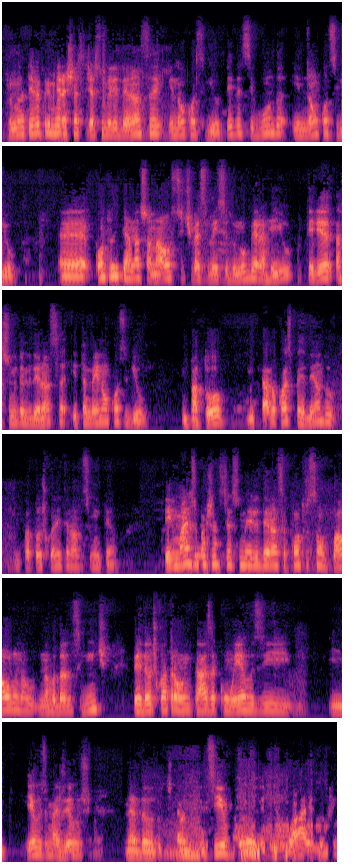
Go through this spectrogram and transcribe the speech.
O Flamengo teve a primeira chance de assumir a liderança e não conseguiu. Teve a segunda e não conseguiu. É, contra o Internacional, se tivesse vencido no Beira Rio, teria assumido a liderança e também não conseguiu. Empatou, estava quase perdendo, empatou os 49 do segundo tempo. Teve mais uma chance de assumir a liderança contra o São Paulo na, na rodada seguinte, perdeu de 4 a 1 em casa com erros e, e erros e mais erros né, do, do sistema defensivo, individuais, enfim.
